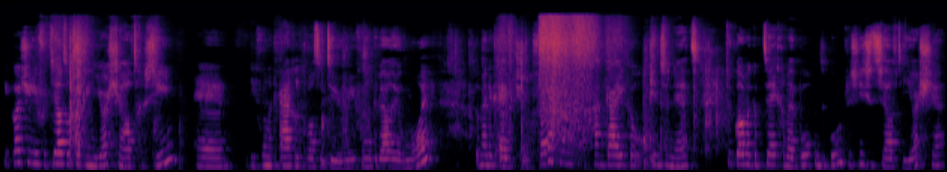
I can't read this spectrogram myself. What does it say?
Ik had jullie verteld dat ik een jasje had gezien. En die vond ik eigenlijk wat te duur. Maar die vond ik wel heel mooi. Toen ben ik eventjes nog verder gaan, gaan kijken op internet. Toen kwam ik hem tegen bij bol.com. Precies hetzelfde jasje.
